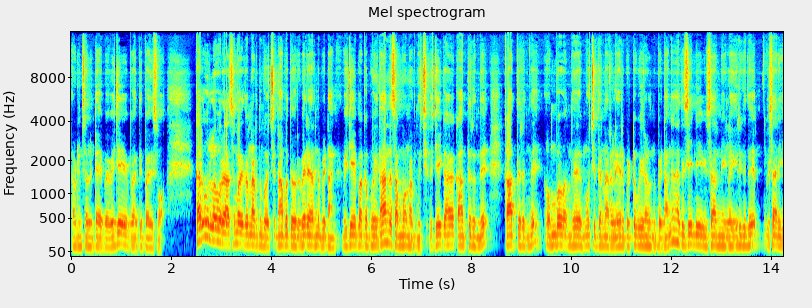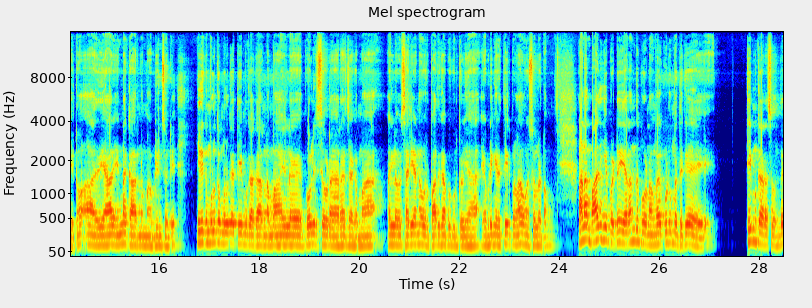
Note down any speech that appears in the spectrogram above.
அப்படின்னு சொல்லிட்டு இப்போ விஜயை பற்றி பேசுவோம். கரூரில் ஒரு அசம்பாவிதம் நடந்து போச்சு. நாற்பத்தோரு பேர் இறந்து போயிட்டாங்க. விஜய் பார்க்க போய் தான் அந்த சம்பவம் நடந்துச்சு. விஜய்க்காக காத்திருந்து காத்திருந்து ரொம்ப வந்து மூச்சு திணறல் ஏற்பட்டு உயிரிழந்து போயிட்டாங்க. அது சிபிஐ விசாரணையில் இருக்குது. விசாரிக்கட்டும். அது யார் என்ன காரணம் அப்படின்னு சொல்லி இதுக்கு முழுக்க முழுக்க திமுக காரணமா இல்லை போலீஸோட அராஜகமா இல்லை சரியான ஒரு பாதுகாப்பு கொடுக்கலையா அப்படிங்கிற தீர்ப்பெல்லாம் அவங்க சொல்லட்டும். ஆனால் பாதிக்கப்பட்டு இறந்து போனவங்க குடும்பத்துக்கு திமுக அரசு வந்து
